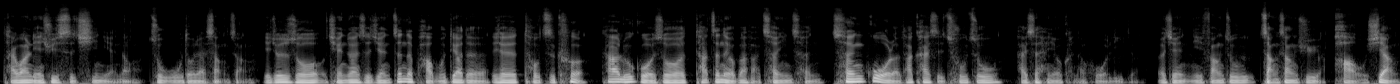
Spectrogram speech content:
台湾连续十七年哦，住屋都在上涨。也就是说，前段时间真的跑不掉的一些投资客，他如果说他真的有办法撑一撑，撑过了，他开始出租，还是很有可能获利的。而且你房租涨上去，好像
